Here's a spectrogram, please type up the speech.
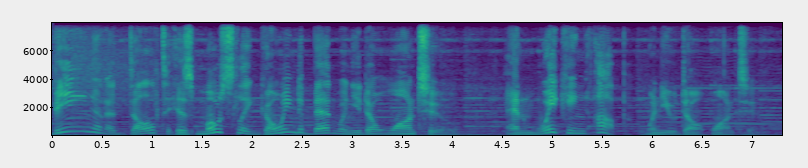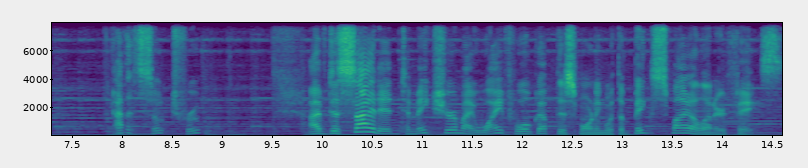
Being an adult is mostly going to bed when you don't want to and waking up when you don't want to. God, that's so true. I've decided to make sure my wife woke up this morning with a big smile on her face.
